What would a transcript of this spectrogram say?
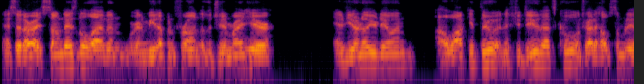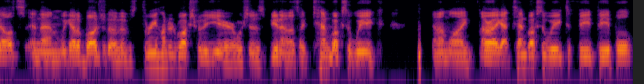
And I said, all right, Sundays at eleven, we're gonna meet up in front of the gym right here. And if you don't know what you're doing, I'll walk you through it. And if you do, that's cool, and try to help somebody else. And then we got a budget of it was three hundred bucks for the year, which is you know it's like ten bucks a week. And I'm like, all right, I got ten bucks a week to feed people.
